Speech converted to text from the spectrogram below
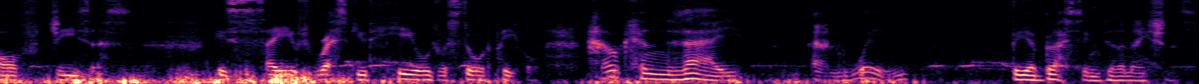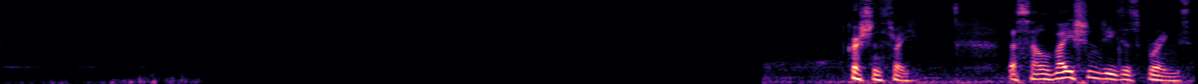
of Jesus, his saved, rescued, healed, restored people, how can they and we be a blessing to the nations? Question three. The salvation Jesus brings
